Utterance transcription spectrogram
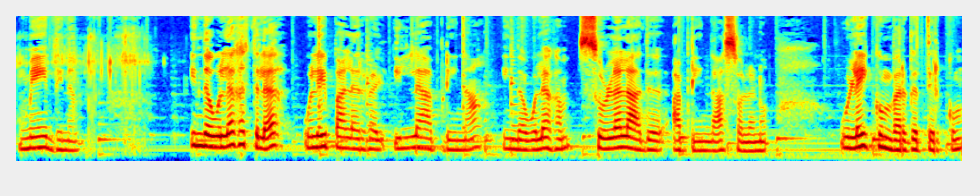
மே தினம். இந்த உலகத்தில் உழைப்பாளர்கள் இல்லை அப்படின்னா இந்த உலகம் சுழலாது அப்படின்னு தான் சொல்லணும். உழைக்கும் வர்க்கத்திற்கும்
